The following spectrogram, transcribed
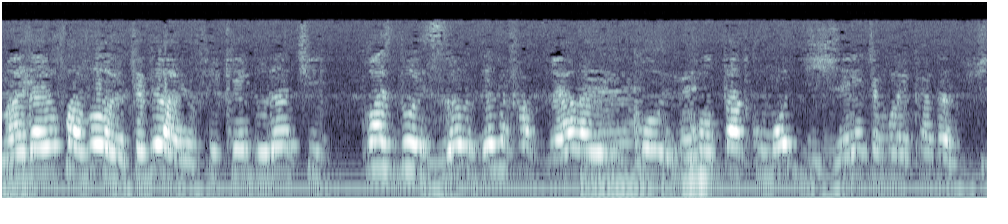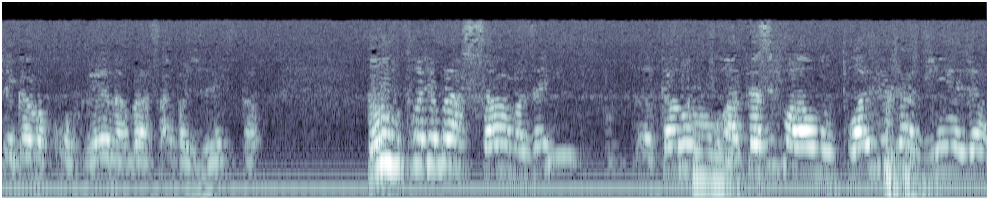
Mas aí eu falo, "Vô, você viu, ó, eu fiquei durante quase dois anos dentro da favela, em, co- em contato com um monte de gente, a molecada chegava correndo, abraçava a gente e tal. Não, não pode abraçar, mas aí até, não- até se falar não pode, ele já vinha, já.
